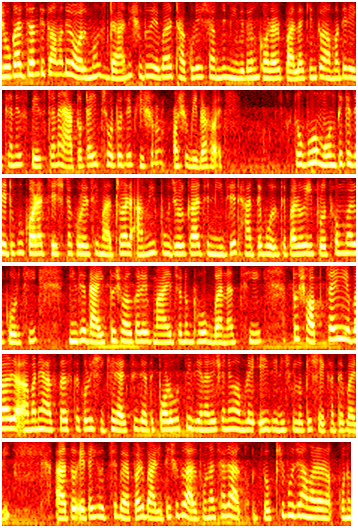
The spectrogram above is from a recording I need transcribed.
যোগারযান্তি তো আমাদের অলমোস্ট ডান শুধু এবার ঠাকুরের সামনে নিবেদন করার পালা, কিন্তু আমাদের এখানে স্পেসটা না এতটাই ছোট যে ভীষণ অসুবিধা হয়। তবুও মন থেকে যেটুকু করার চেষ্টা করেছি মাত্র, আর আমি পুজোর কাজ নিজের হাতে বলতে পারো, এই প্রথমবার করছি, নিজে দায়িত্ব সহকারে মায়ের জন্য ভোগ বানাচ্ছি। তো সবটাই এবার মানে আস্তে আস্তে করে শিখে রাখছি যাতে পরবর্তী জেনারেশনেও আমরা এই জিনিসগুলোকে শেখাতে পারি। তো এটাই হচ্ছে ব্যাপার, বাড়িতে শুধু আলপনা ছাড়া লক্ষ্মী পুজো আমার আর কোনো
